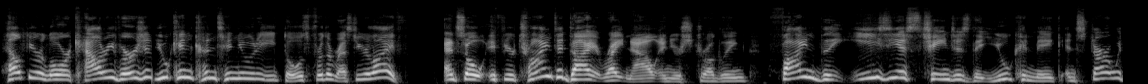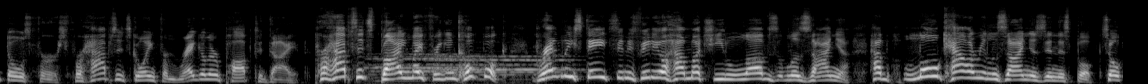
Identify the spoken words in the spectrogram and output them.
healthier, lower calorie version, you can continue to eat those for the rest of your life. And so, if you're trying to diet right now and you're struggling, Find the easiest changes that you can make and start with those first. Perhaps it's going from regular pop to diet. Perhaps it's buying my freaking cookbook. Brently states in his video how much he loves lasagna. Have low calorie lasagnas in this book. So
